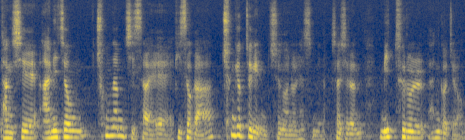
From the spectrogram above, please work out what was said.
당시에 안희정 충남지사의 비서가 충격적인 증언을 했습니다. 사실은 미투를 한 거죠.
